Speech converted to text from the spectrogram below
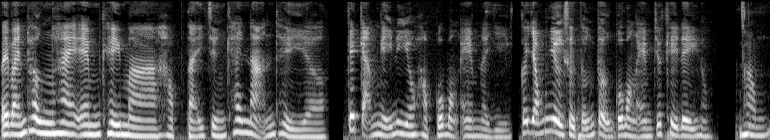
Vậy bản thân hai em khi mà học tại trường Khai Nản thì ờ, cái cảm nghĩ đi du học của bọn em là gì? Có giống như sự tưởng tượng của bọn em trước khi đi không? Không,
